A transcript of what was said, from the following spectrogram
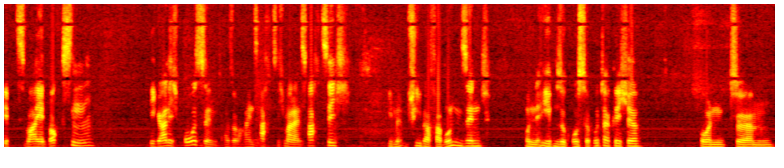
gibt zwei Boxen, die gar nicht groß sind, also 1,80 mal 1,80, die mit dem Schieber verbunden sind und eine ebenso große Futterküche. Und ähm,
